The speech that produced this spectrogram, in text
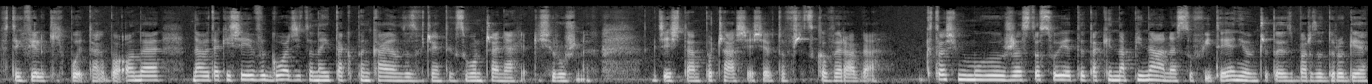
w tych wielkich płytach, bo one, nawet jak się je wygładzi, to one i tak pękają zazwyczaj tych złączeniach jakichś różnych gdzieś tam po czasie się to wszystko wyrabia. Ktoś mi mówił, że stosuje te takie napinane sufity. Ja nie wiem, czy to jest bardzo drogie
